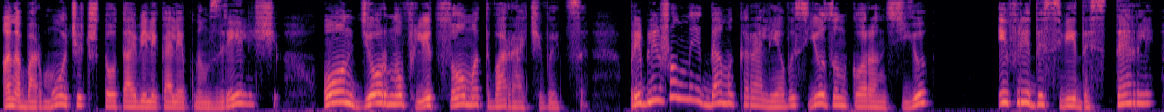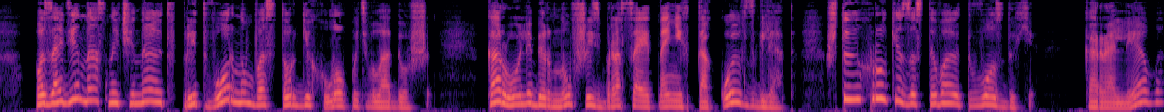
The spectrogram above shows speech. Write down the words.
Она бормочет что-то о великолепном зрелище. Он, дернув лицом, отворачивается. Приближенные дамы королевы Сьюзан Клорансью и Фридесвида Стерли Позади нас начинают в притворном восторге хлопать в ладоши. Король, обернувшись, бросает на них такой взгляд, что их руки застывают в воздухе. Королева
